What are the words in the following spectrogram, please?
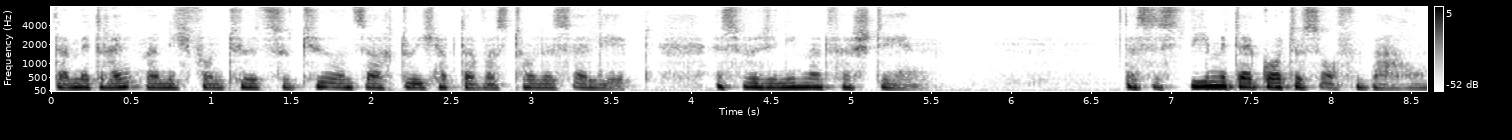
damit rennt man nicht von Tür zu Tür und sagt, du, ich habe da was Tolles erlebt. Es würde niemand verstehen. Das ist wie mit der Gottesoffenbarung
